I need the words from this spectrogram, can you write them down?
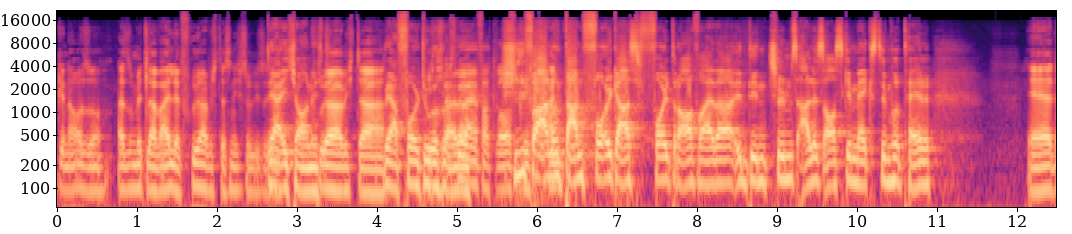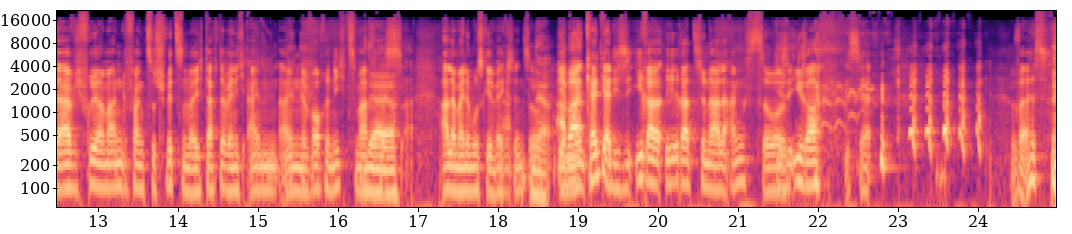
genauso. Also mittlerweile, früher habe ich das nicht so gesehen. Ja, ich auch nicht. Früher habe ich da. Ja, voll durch, Ich Alter. einfach drauf. Skifahren und dann Vollgas, voll drauf, Alter. In den Gyms alles ausgemaxt im Hotel. Ja, da habe ich früher mal angefangen zu schwitzen, weil ich dachte, wenn ich ein, eine Woche nichts mache, Ja, dass alle meine Muskeln weg sind. So. Ja. Ja, Aber- man kennt ja diese irra irrationale Angst. So. Diese Ira. ist ja Was?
